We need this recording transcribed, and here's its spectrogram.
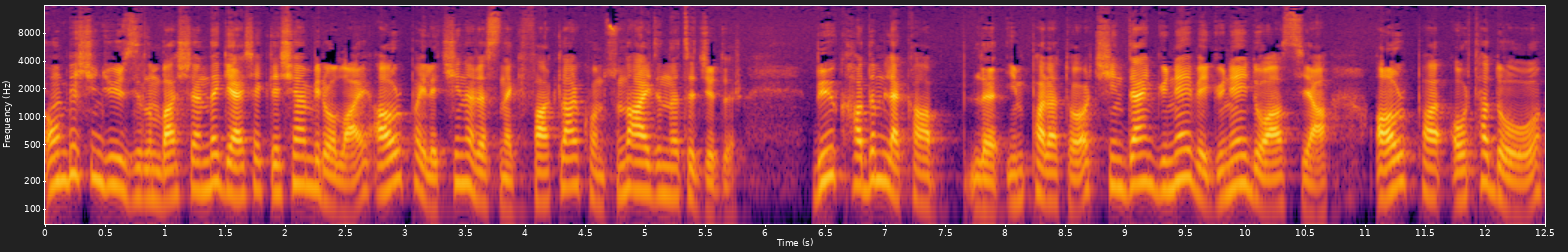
15. Ee, yüzyılın başlarında gerçekleşen bir olay Avrupa ile Çin arasındaki farklar konusunda aydınlatıcıdır. Büyük Hadım lakaplı imparator Çin'den Güney ve Güneydoğu Asya, Avrupa, Orta Doğu,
